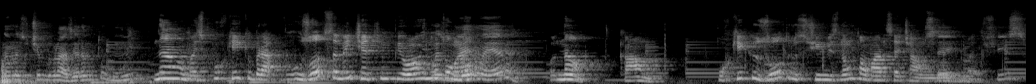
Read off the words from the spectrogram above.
Não, mas o time do Brasil era muito ruim. Não, mas por que, que o Brasil. Os outros também tinham time pior e não mas o tomou. Bayern não era. Não, calma. Por que, que os outros times não tomaram 7x1 Não sei, do Brasil? difícil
